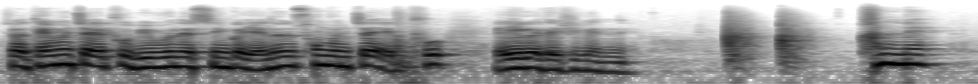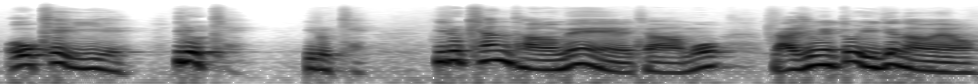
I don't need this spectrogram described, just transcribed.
자 대문자 f 미분했으니까 얘는 소문자 f a가 되시겠네. 같네. 오케이 이해. 이렇게 이렇게. 이렇게 한 다음에 자 뭐 나중에 또 이게 나와요.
